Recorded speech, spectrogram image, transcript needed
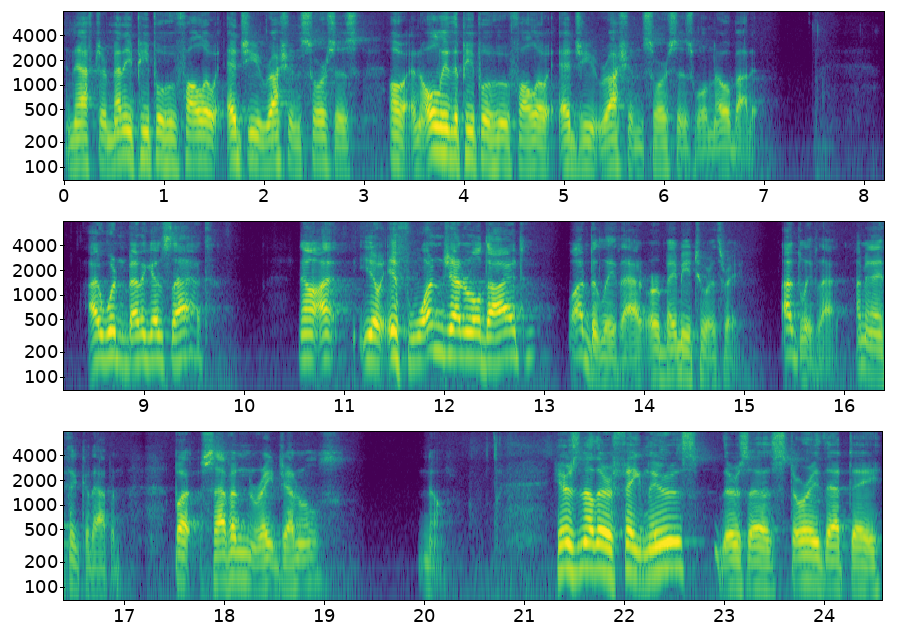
and after many people who follow edgy Russian sources, oh, and only the people who follow edgy Russian sources will know about it. I wouldn't bet against that. Now, I, you know, if one general died, well, I'd believe that, or maybe two or three. I'd believe that. I mean, anything could happen. But seven or eight generals? No. Here's another fake news. There's a story that a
